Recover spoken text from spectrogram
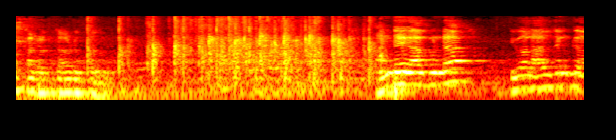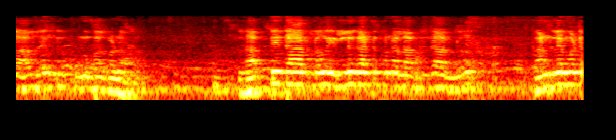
చెప్పాలి అడుగుతున్నాం అంతేకాకుండా ఇవాళ హౌసింగ్ హౌసింగ్ కుంగిపోకుండా లబ్ధిదారులు ఇల్లు కట్టుకున్న లబ్ధిదారులు కండ్లెమ్మట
